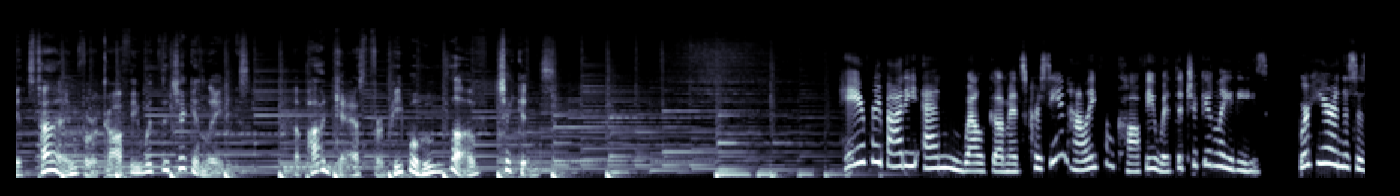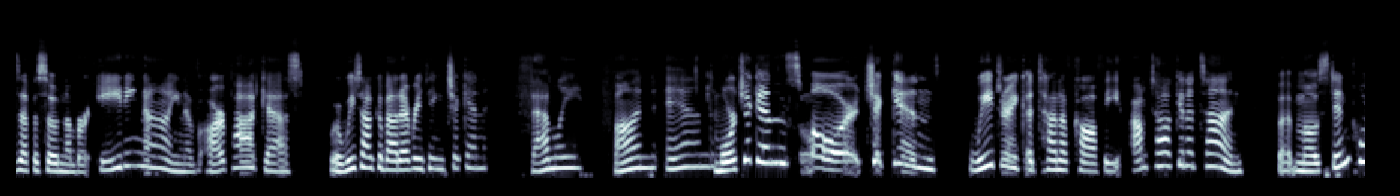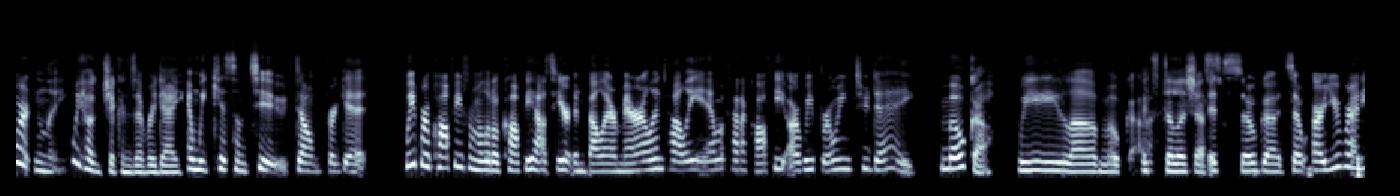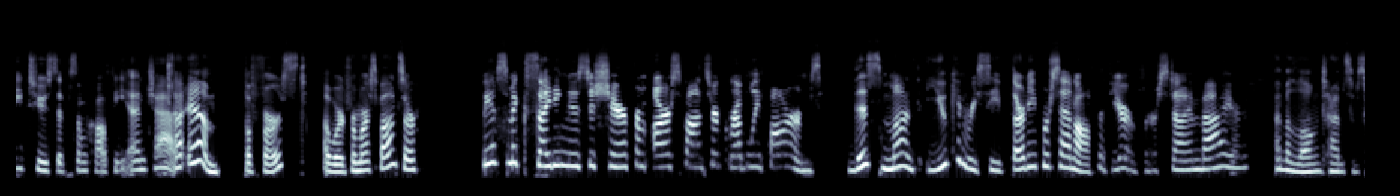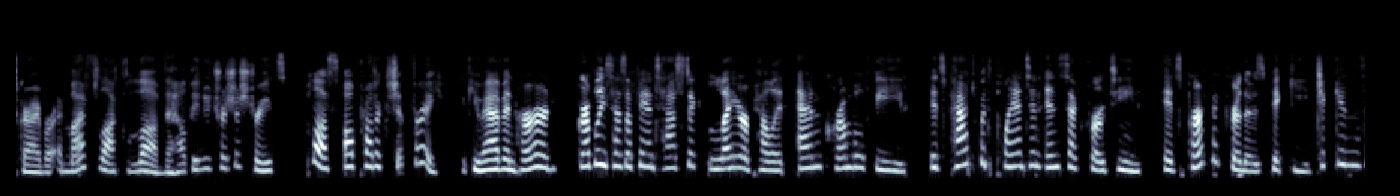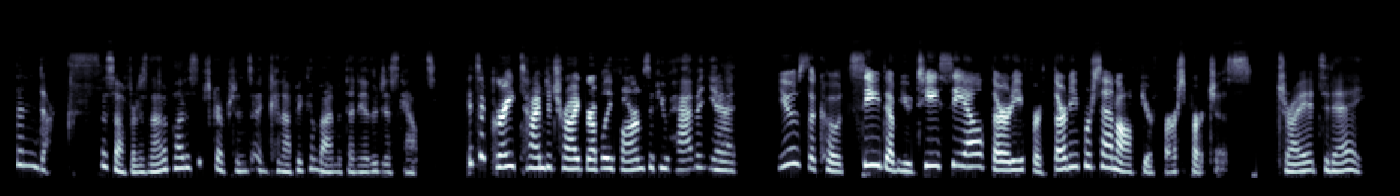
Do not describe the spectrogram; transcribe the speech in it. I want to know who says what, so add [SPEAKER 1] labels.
[SPEAKER 1] It's time for Coffee with the Chicken Ladies, a podcast for people who love chickens.
[SPEAKER 2] Hey, everybody, and welcome. It's Chrisie and Holly from Coffee with the Chicken Ladies. We're here, and this is episode number 89 of our podcast, where we talk about everything chicken, family, fun, and more chickens, more chickens. We drink a ton of coffee. I'm talking a ton. But most importantly,
[SPEAKER 3] We hug chickens every day.
[SPEAKER 2] and we kiss them too, don't forget. We brew coffee from a little coffee house here in Bel Air, Maryland. Holly Ann, what kind of coffee are we brewing today?
[SPEAKER 3] Mocha.
[SPEAKER 2] We love mocha.
[SPEAKER 3] It's delicious.
[SPEAKER 2] It's so good. So, are you ready to sip some coffee and chat?
[SPEAKER 3] I am. But first, a word from our sponsor.
[SPEAKER 2] we have some exciting news to share from our sponsor, Grubbly Farms. This month, you can receive 30% off if you're a first time buyer.
[SPEAKER 3] I'm a longtime subscriber, and my flock love the healthy, nutritious treats, plus all products ship free.
[SPEAKER 2] If you haven't heard, Grubbly's has a fantastic layer pellet and crumble feed. It's packed with plant and insect protein. It's perfect for those picky chickens and ducks.
[SPEAKER 3] This offer does not apply to subscriptions and cannot be combined with any other discounts.
[SPEAKER 2] It's a great time to try Grubbly Farms if you haven't yet. Use the code CWTCL30 for 30% off your first purchase. Try it today.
